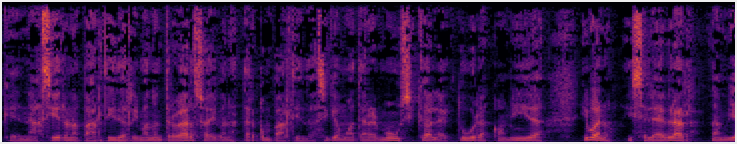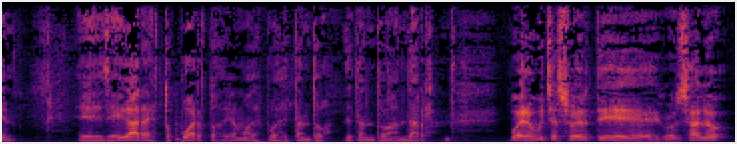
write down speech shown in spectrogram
que nacieron a partir de Rimando entre Versos, ahí van a estar compartiendo. Así que vamos a tener música, lectura, comida, y bueno, y celebrar también, eh, llegar a estos puertos, digamos, después de tanto, de tanto andar. Bueno, mucha suerte, Gonzalo.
